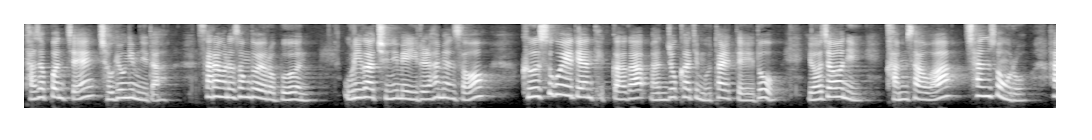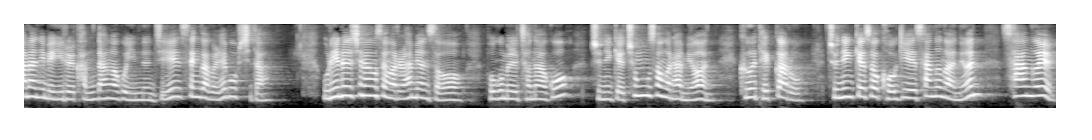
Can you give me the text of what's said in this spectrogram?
다섯 번째 적용입니다. 사랑하는 성도 여러분, 우리가 주님의 일을 하면서 그 수고에 대한 대가가 만족하지 못할 때에도 여전히 감사와 찬송으로 하나님의 일을 감당하고 있는지 생각을 해봅시다. 우리는 신앙생활을 하면서 복음을 전하고 주님께 충성을 하면 그 대가로 주님께서 거기에 상응하는 상을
